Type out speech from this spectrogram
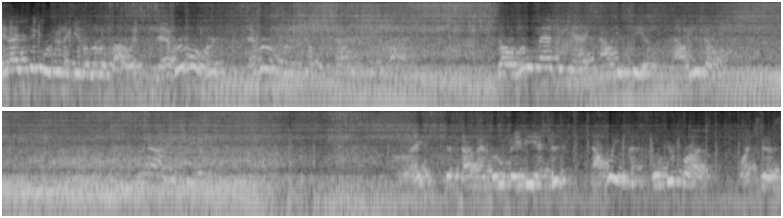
And I think we're going to get a little bow. It's never over, never over until the stars fly. So a little magic act. Now you see him. Now you don't. Now you see him. Right, shut down that little baby engine. Now wait a minute. Hold your applause. Watch this.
